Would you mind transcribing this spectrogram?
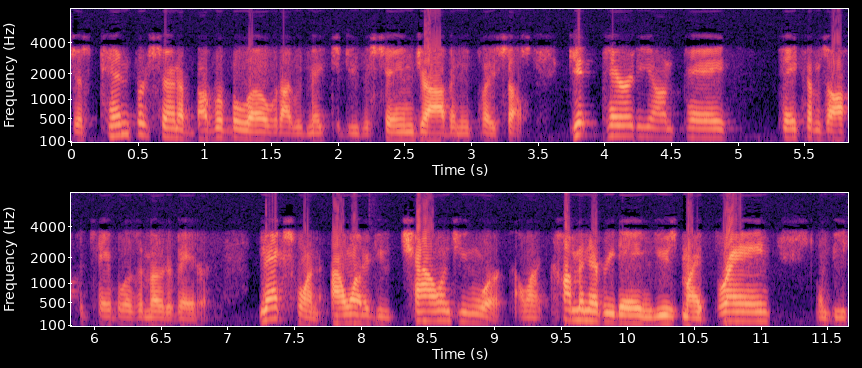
Just 10% above or below what I would make to do the same job anyplace else. Get parity on pay. Pay comes off the table as a motivator. Next one, I want to do challenging work. I want to come in every day and use my brain and be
